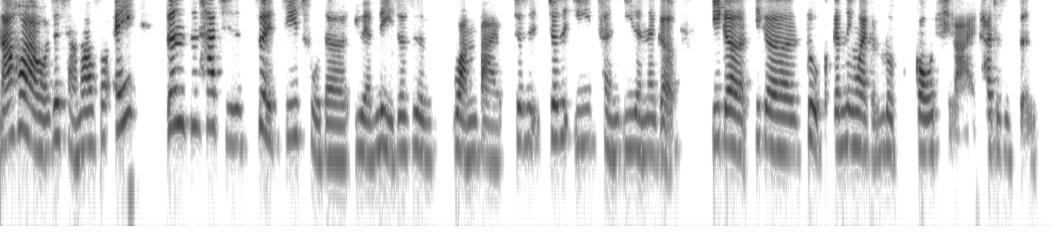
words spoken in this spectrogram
然后后来我就想到说，哎，针织它其实最基础的原理就是 one by，就是就是一乘一的那个一个一个 loop 跟另外一个 loop 勾起来，它就是针织。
